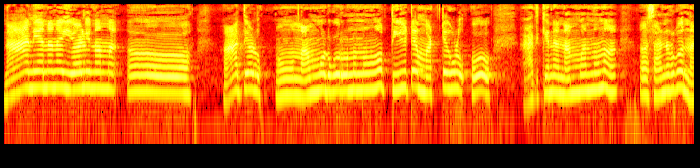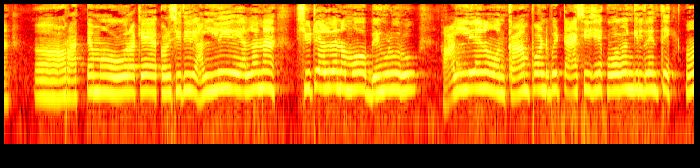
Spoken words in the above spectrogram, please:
ನಾನೇನ ಹೇಳಿ. ನಮ್ಮ ಆತೇಳು ನಮ್ಮ ಹುಡುಗರು ತೀಟೆ ಮಟ್ಟೆಗಳು ಓ ಅದಕ್ಕೆ ನಮ್ಮನ್ನು ಸಣ್ಣ ಹುಡುಗನ್ನ ಅವ್ರ ಅತ್ತೆಮ್ಮ ಊರಕ್ಕೆ ಕಳಿಸಿದೀವಿ. ಅಲ್ಲಿ ಎಲ್ಲನ ಸಿಟಿ ಅಲ್ವೇ ನಮ್ಮ ಬೆಂಗಳೂರು? ಅಲ್ಲೇನೋ ಒಂದು ಕಾಂಪೌಂಡ್ ಬಿಟ್ಟು ಹೋಗಂಗಿಲ್ಲ ಹೋಗಂಗಿಲ್ವಂತೆ? ಹ್ಞೂ.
